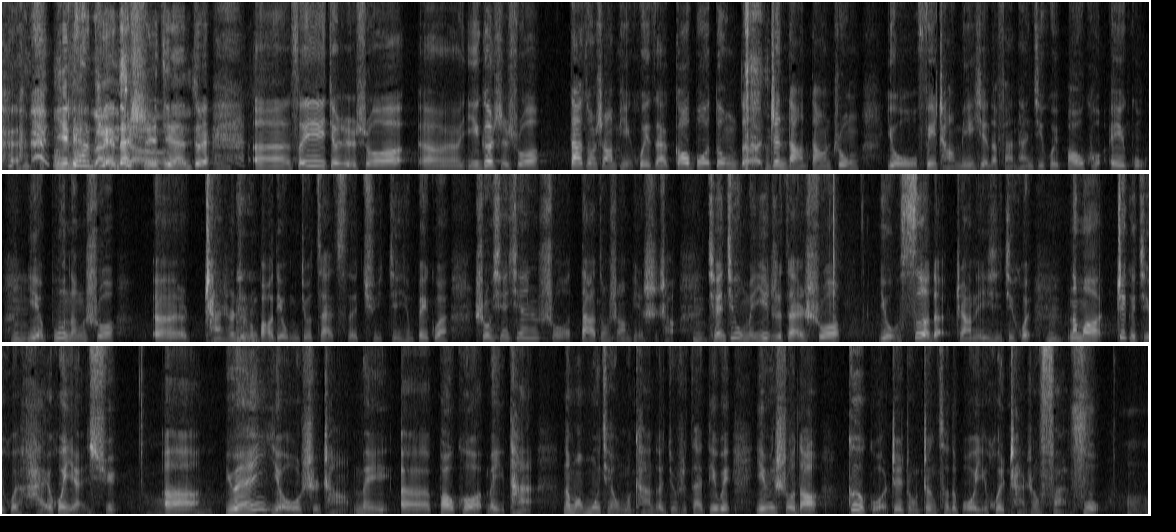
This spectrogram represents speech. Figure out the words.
一两天的时间，对，呃，所以就是说，呃，一个是说大宗商品会在高波动的 震荡当中有非常明显的反弹机会，包括 A 股，也不能说呃产生这种 暴跌，我们就再次的去进行悲观。首先，先说大宗商品市场，前期我们一直在说有色的这样的一些机会，那么这个机会还会延续。呃，原油市场煤呃，包括煤炭，那么目前我们看的就是在低位，因为受到各国这种政策的博弈，会产生反复。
